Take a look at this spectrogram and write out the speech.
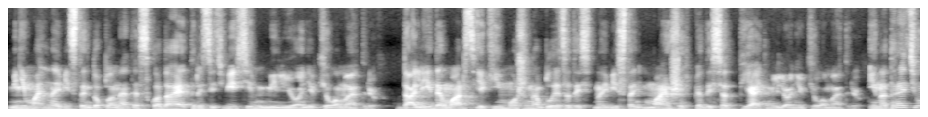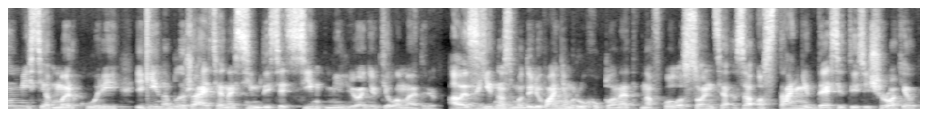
Мінімальна відстань до планети складає 38 мільйонів кілометрів. Далі йде Марс, який може наблизитись на відстань майже в 55 мільйонів кілометрів. І на третьому місці Меркурій, який наближається на 77 мільйонів кілометрів. Але згідно з моделюванням руху планет навколо Сонця за останні 10 тисяч років,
